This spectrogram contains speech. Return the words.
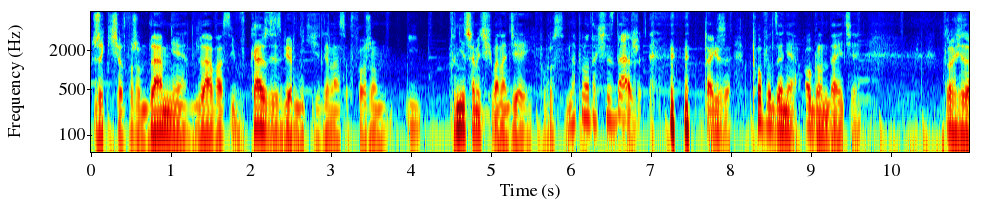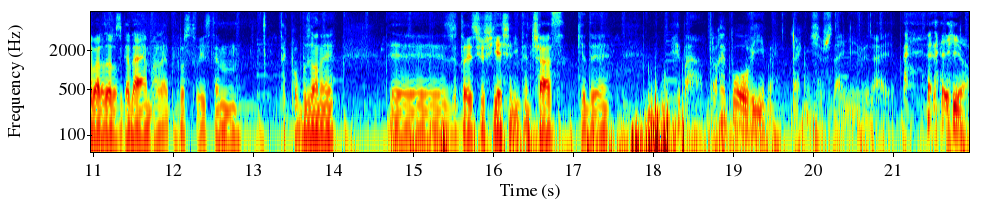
rzeki się otworzą dla mnie, dla Was i każde zbiorniki się dla nas otworzą i to nie trzeba mieć chyba nadziei, po prostu na pewno tak się zdarzy. Także powodzenia, oglądajcie. Trochę się za bardzo rozgadałem, ale po prostu jestem tak pobudzony, yy, że to jest już jesień i ten czas, kiedy chyba trochę połowimy. Tak mi się przynajmniej wydaje. jo.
